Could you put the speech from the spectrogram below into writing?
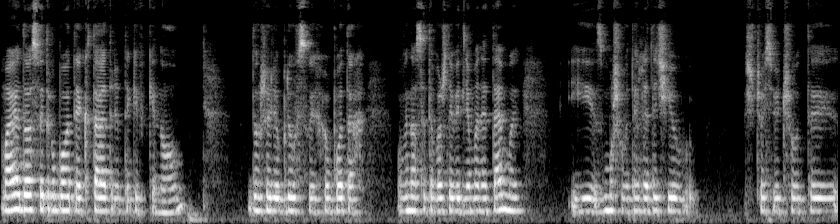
Маю досвід роботи як в театрі, так і в кіно. Дуже люблю в своїх роботах виносити важливі для мене теми і змушувати глядачів щось відчути,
